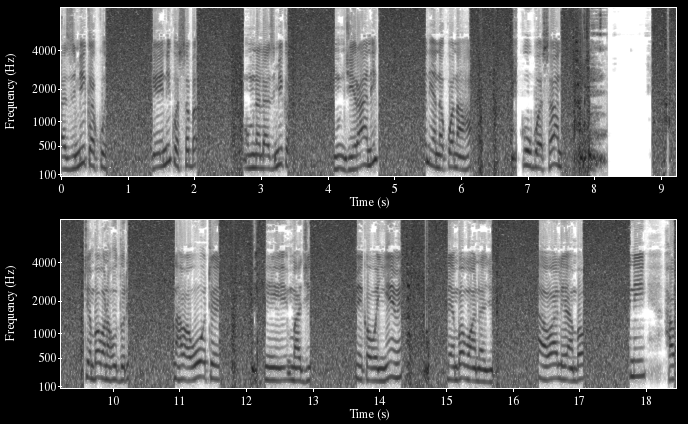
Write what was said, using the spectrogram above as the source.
lazimika kugeni kwa sababu mnalazimika jirani yani anakuwa na haki kubwa sana. Wote ambao wanahudhuria na hawa wote ni majirani kwa wenyewe. Wale ambao wanajua wale ambao ni hawa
